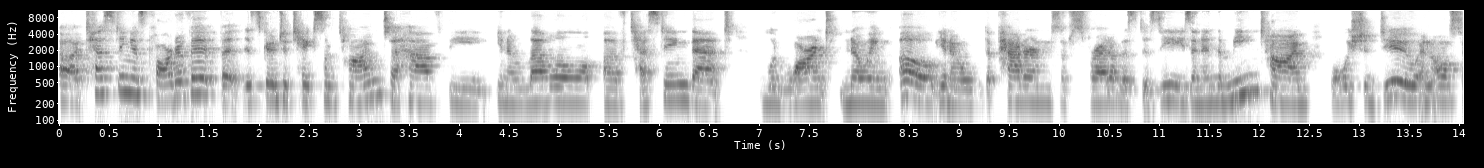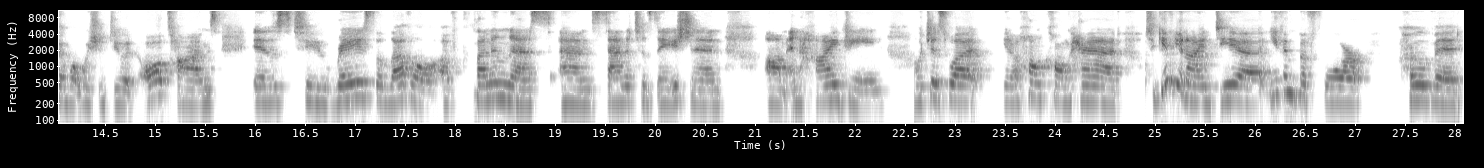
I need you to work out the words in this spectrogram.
uh, testing is part of it, but it's going to take some time to have the, you know, level of testing that would warrant knowing, oh, you know, the patterns of spread of this disease. And in the meantime, what we should do, and also what we should do at all times, is to raise the level of cleanliness and sanitization um, and hygiene, which is what you know Hong Kong had. To give you an idea, even before COVID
